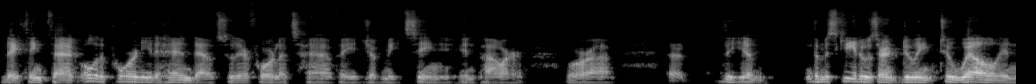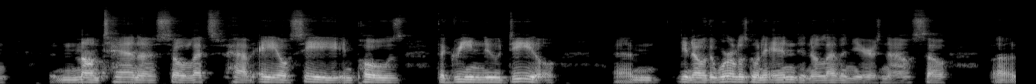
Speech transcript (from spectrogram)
They think that, oh, the poor need a handout, so therefore let's have a Jagmeet Singh in power. Or uh, uh, the, um, the mosquitoes aren't doing too well in Montana, so let's have AOC impose the Green New Deal. Um, you know, the world is going to end in 11 years now, so uh,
